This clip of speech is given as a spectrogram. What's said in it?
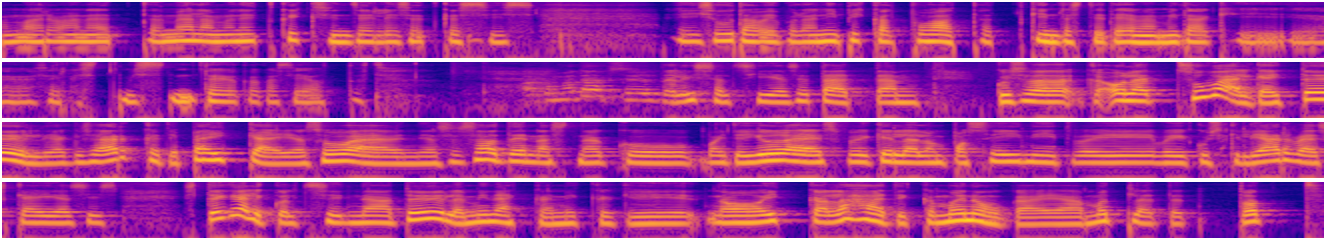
ma arvan, et me oleme nüüd kõik siin sellised, kes siis ei suuda võib-olla nii pikalt puhata, et kindlasti teeme midagi sellist, mis tööga ka seotud aga ma tahaks öelda lihtsalt siia seda, et ähm, kui sa oled suvel, käid tööl ja kui sa ärkad ja päike ja soe on ja sa saad ennast nagu, ma ei tea, jões või kellel on basseinid või, või kuskil järves käia, siis, siis tegelikult sinna tööle minek on ikkagi, no ikka lähed ikka mõnuga ja mõtled, et vot,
